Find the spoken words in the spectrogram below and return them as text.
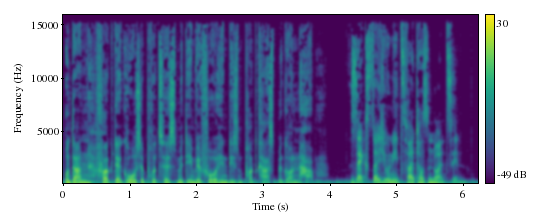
Und dann folgt der große Prozess, mit dem wir vorhin diesen Podcast begonnen haben. 6. Juni 2019.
